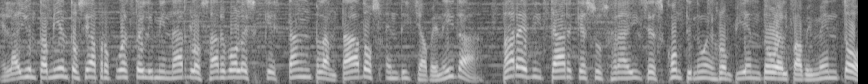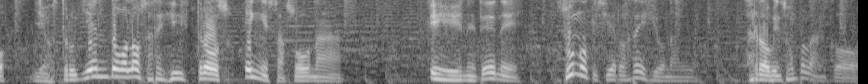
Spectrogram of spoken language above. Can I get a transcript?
El ayuntamiento se ha propuesto eliminar los árboles que están plantados en dicha avenida para evitar que sus raíces continúen rompiendo el pavimento y obstruyendo los registros en esa zona. NTN, su noticiero regional, Robinson Polanco.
